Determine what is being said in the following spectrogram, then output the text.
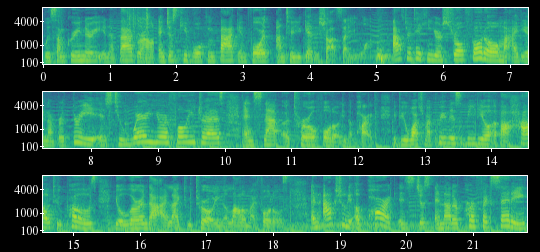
with some greenery in the background and just keep walking back and forth until you get the shots that you want. After taking your stroll photo, my idea number three is to wear your flowy dress and snap a twirl photo in the park. If you watch my previous video about how to pose, you'll learn that I like to twirl in a lot of my photos. And actually a park is just another perfect setting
